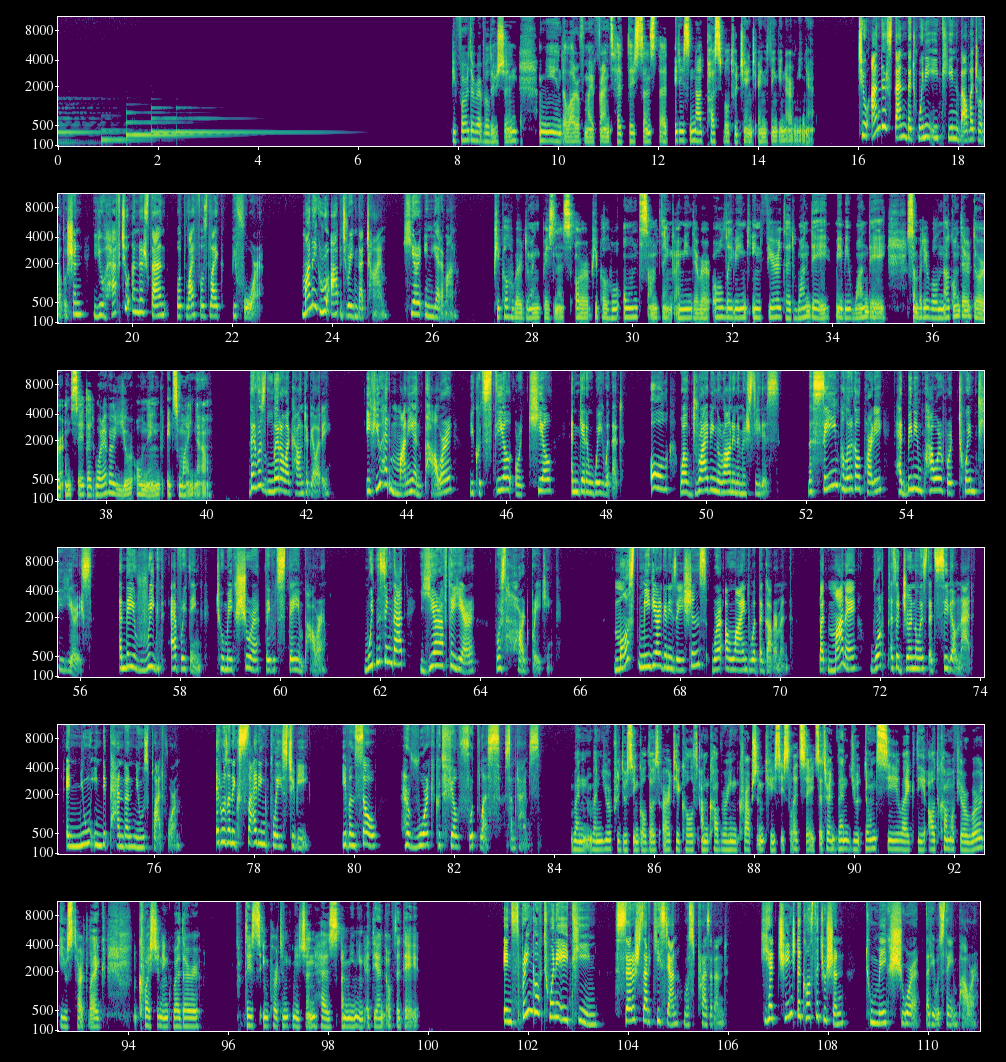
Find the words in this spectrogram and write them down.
Before the revolution, me and a lot of my friends had this sense that it is not possible to change anything in Armenia. To understand the 2018 Velvet Revolution, you have to understand what life was like before. Mane grew up during that time, here in Yerevan people who were doing business or people who owned something. I mean, they were all living in fear that one day, maybe one day, somebody will knock on their door and say that whatever you're owning, it's mine now. There was little accountability. If you had money and power, you could steal or kill and get away with it, all while driving around in a Mercedes. The same political party had been in power for 20 years and they rigged everything to make sure they would stay in power. Witnessing that year after year was heartbreaking. Most media organizations were aligned with the government, but Mane worked as a journalist at CivilNet, a new independent news platform. It was an exciting place to be. Even so, her work could feel fruitless sometimes when when you're producing all those articles uncovering corruption cases let's say etc and then you don't see like the outcome of your work you start like questioning whether this important mission has a meaning at the end of the day. In spring of 2018 serge sarkisyan was president. He had changed the constitution to make sure that he would stay in power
